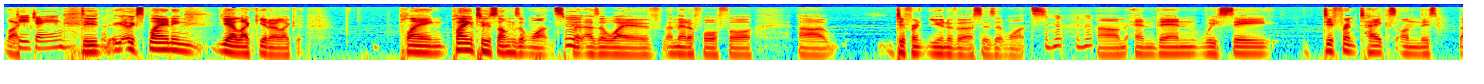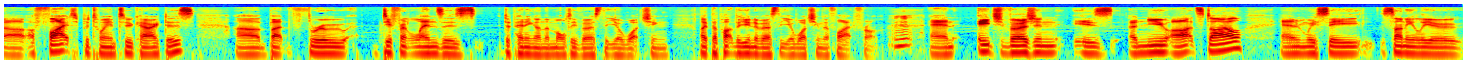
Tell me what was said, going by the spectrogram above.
like DJing? D- explaining yeah like you know like playing playing two songs at once but Mm. as a way of a metaphor for uh, different universes at once Mhm, mhm. Um, and then we see different takes on this uh, a fight between two characters uh, but through different lenses depending on the multiverse that you're watching like the part the universe that you're watching the fight from Mhm. and each version is a new art style and we see Sonny Liew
